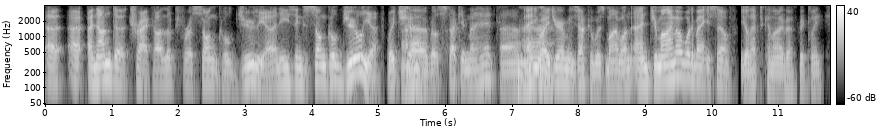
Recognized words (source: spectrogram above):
a, a, an under track, I looked for a song called Julia, and he sings a song called Julia, which uh, Ah. got stuck in my head. Um, Ah. Anyway, Jeremy Zucker was my one. And Jemima, what about yourself? You'll have to come over quickly.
